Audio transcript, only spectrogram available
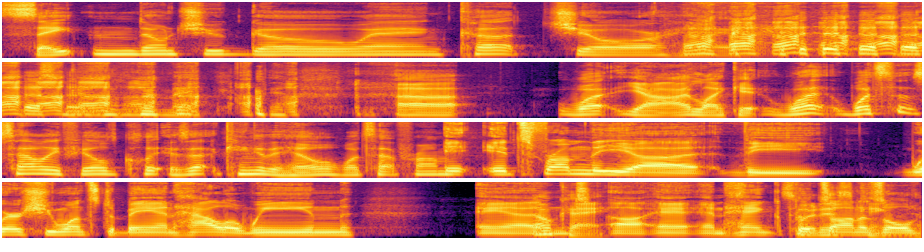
Satan, don't you go and cut your hair. uh, what? Yeah, I like it. What? What's that Sally Field? Cli- Is that King of the Hill? What's that from? It, it's from the uh, the where she wants to ban Halloween. And, Okay. uh, and and Hank So puts is on his old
